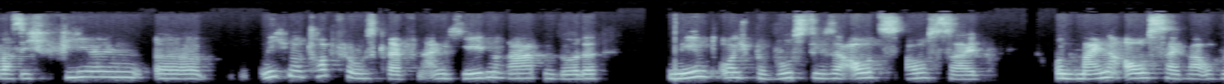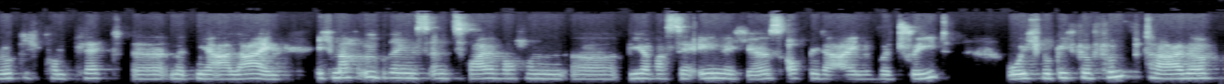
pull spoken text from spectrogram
was ich vielen, äh, nicht nur Top-Führungskräften, eigentlich jeden raten würde, nehmt euch bewusst diese Aus Auszeit. Und meine Auszeit war auch wirklich komplett äh, mit mir allein. Ich mache übrigens in zwei Wochen äh, wieder was sehr ähnliches, auch wieder ein Retreat, wo ich wirklich für fünf Tage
